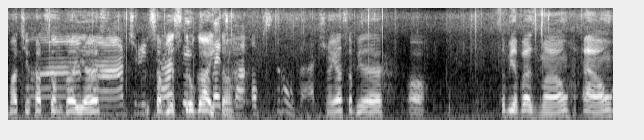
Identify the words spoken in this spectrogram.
macie Hudson Bay jest. A, czyli i sobie trzeba strugaj to. kubeczka obstrugać. No ja sobie, o, sobie wezmę, e,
